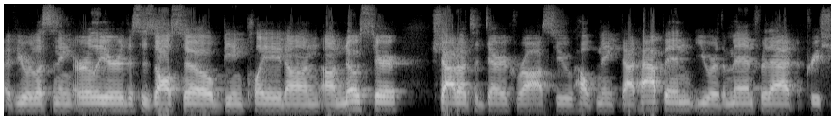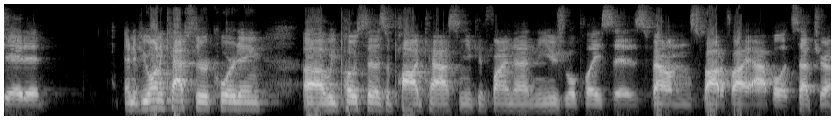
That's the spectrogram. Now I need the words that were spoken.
If you were listening earlier, this is also being played on on Nostr. Shout out to Derek Ross who helped make that happen. You are the man for that. Appreciate it. And if you want to catch the recording, uh, we post it as a podcast, and you can find that in the usual places: Fountain, Spotify, Apple, etc.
